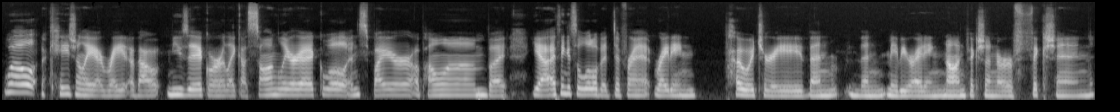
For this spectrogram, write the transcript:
Well, occasionally I write about music or like a song lyric will inspire a poem, but yeah, I think it's a little bit different writing poetry than than maybe writing nonfiction or fiction.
